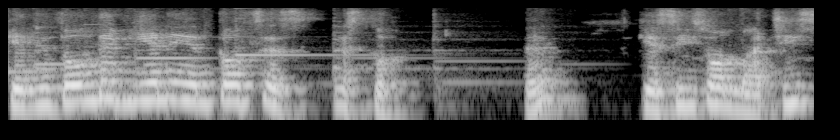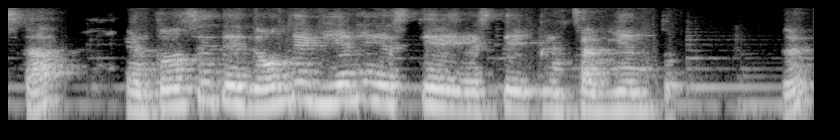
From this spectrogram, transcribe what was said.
Que de dónde viene entonces esto, ¿Eh? Que si son machistas, entonces de dónde viene este, este pensamiento, ¿Eh?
